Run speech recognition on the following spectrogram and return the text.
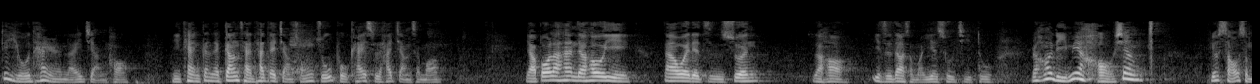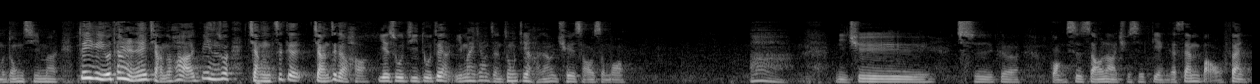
对犹太人来讲哈，你看刚才刚才他在讲从族谱开始，他讲什么？亚伯拉罕的后裔，大卫的子孙，然后一直到什么耶稣基督，然后里面好像。有少什么东西吗？对一个犹太人来讲的话，变成说讲这个讲这个好，耶稣基督这样一脉相承，中间好像缺少什么啊？你去吃个广式烧腊，去吃点个三宝饭，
